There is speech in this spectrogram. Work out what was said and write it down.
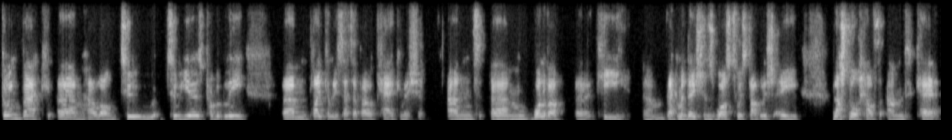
Going back, um, how long? Two two years probably. Um, Plaid Cymru set up our care commission, and um, one of our uh, key um, recommendations was to establish a national health and care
